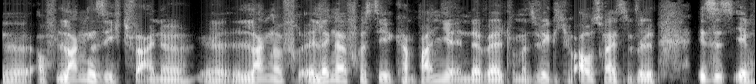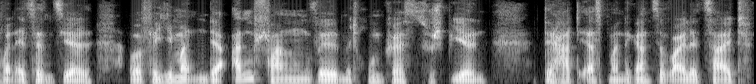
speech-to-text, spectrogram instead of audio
äh, auf lange Sicht für eine äh, lange, längerfristige Kampagne in der Welt, wenn man es wirklich ausreißen will, ist es irgendwann essentiell. Aber für jemanden, der anfangen will, mit RuneQuest zu spielen, der hat erstmal eine ganze Weile Zeit,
